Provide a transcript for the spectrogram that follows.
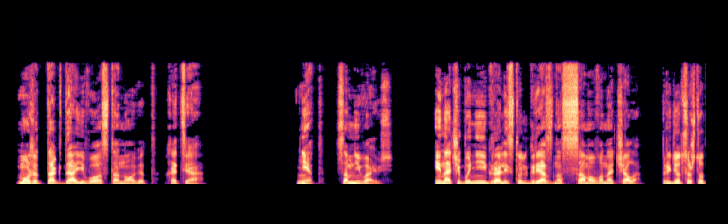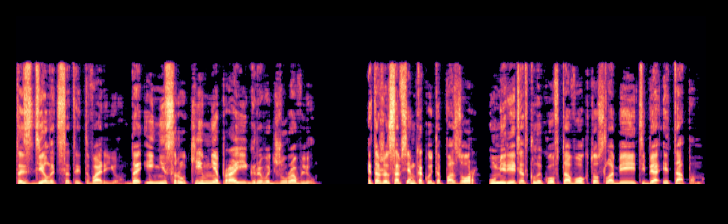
Может, тогда его остановят? Хотя нет, сомневаюсь. Иначе бы не играли столь грязно с самого начала. Придется что-то сделать с этой тварью. Да и не с руки мне проигрывать журавлю. Это же совсем какой-то позор — умереть от клыков того, кто слабее тебя этапом.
